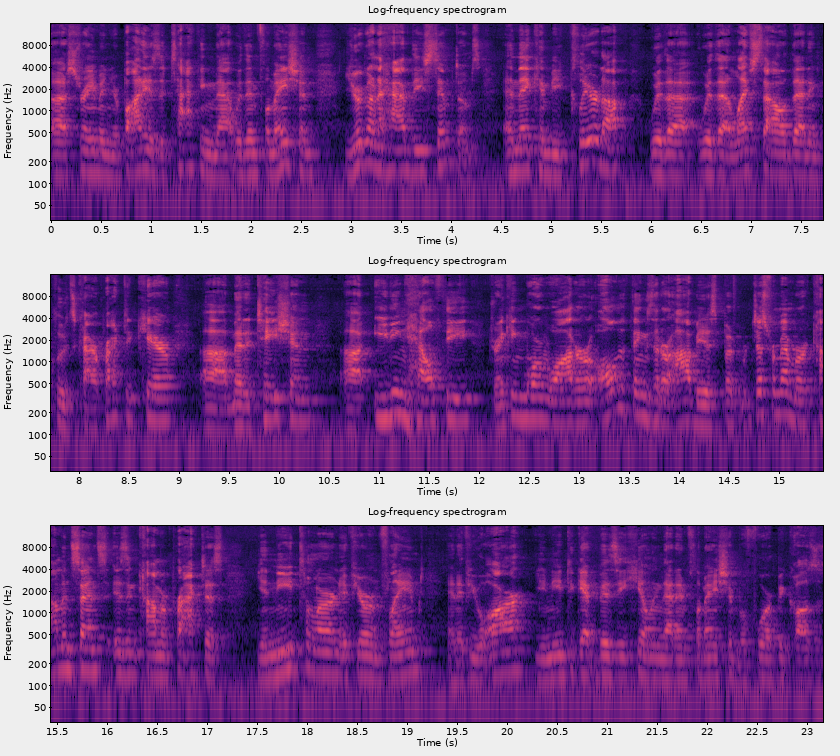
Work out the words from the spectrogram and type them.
uh, stream and your body is attacking that with inflammation, you're gonna have these symptoms and they can be cleared up with a, with a lifestyle that includes chiropractic care, uh, meditation, uh, eating healthy, drinking more water, all the things that are obvious. But just remember, common sense isn't common practice. You need to learn if you're inflamed, and if you are, you need to get busy healing that inflammation before it causes,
